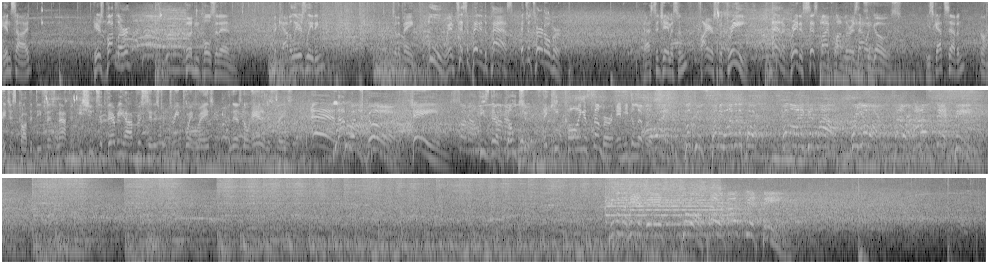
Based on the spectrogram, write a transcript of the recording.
Inside. Here's Butler. Gooden pulls it in. The Cavaliers leading. To the paint. Ooh, anticipated the pass. It's a turnover. Pass to Jamison. Fires for three. And a great assist by Butler as that one goes. He's got seven. Oh, he just caught the defense napping. He shoots a very high percentage from three-point range, and there's no hand in his face. And that one's good. James. He's their go-to. They keep calling his number, and he delivers. All right, who's coming onto the court. Come on and get loud for your powerhouse dance team.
